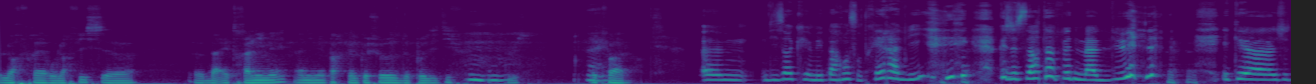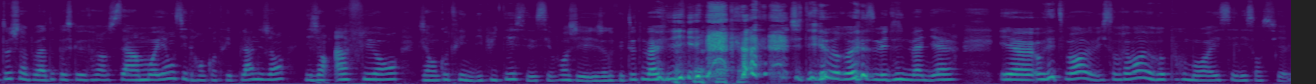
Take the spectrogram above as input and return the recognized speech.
leur frère ou leur fils bah, être animé, animé par quelque chose de positif. Mm plus. Euh, disons que mes parents sont très ravis que je sorte un peu de ma bulle et que euh, je touche un peu à tout parce que c'est un moyen aussi de rencontrer plein de gens, des gens influents. J'ai rencontré une députée, c'est bon, j'ai refait toute ma vie. J'étais heureuse, mais d'une manière. Et euh, honnêtement, ils sont vraiment heureux pour moi et c'est l'essentiel.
